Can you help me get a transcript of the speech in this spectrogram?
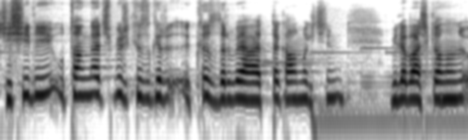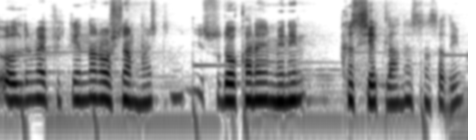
Kişiliği utangaç bir kızgır, kızdır ve hayatta kalmak için bile başkalarını öldürme fikrinden hoşlanmaz. Sudokaneme'nin kız şekli anasını satayım.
